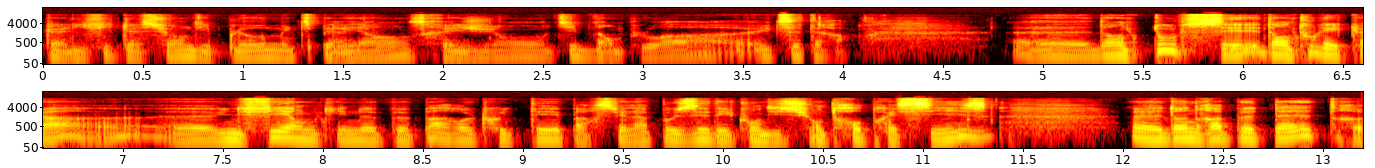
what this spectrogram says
qualification, diplôme, expérience, région, type d'emploi, etc. dans, tous les cas, hein, une firme qui ne peut pas recruter parce qu'elle a posé des conditions trop précises donnera peut-être,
